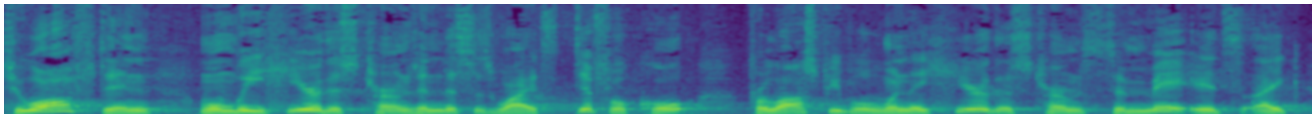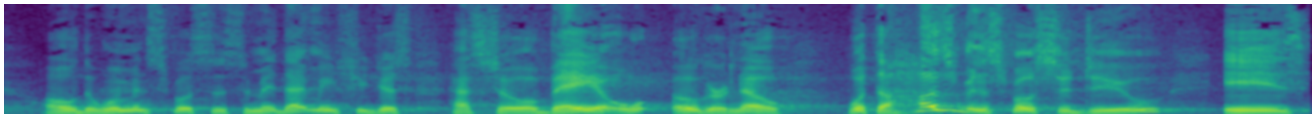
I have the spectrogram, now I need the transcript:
Too often, when we hear this terms, and this is why it's difficult for lost people, when they hear this term submit, it's like, oh, the woman's supposed to submit. That means she just has to obey an ogre. No. What the husband's supposed to do is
